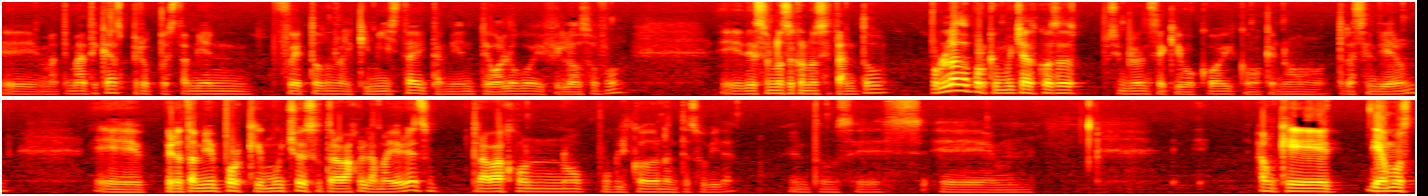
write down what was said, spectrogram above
eh, matemáticas, pero pues también fue todo un alquimista y también teólogo y filósofo. Eh, de eso no se conoce tanto. Por un lado porque muchas cosas simplemente se equivocó y como que no trascendieron. Eh, pero también porque mucho de su trabajo, la mayoría de su trabajo no publicó durante su vida. Entonces, em, aunque, digamos,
